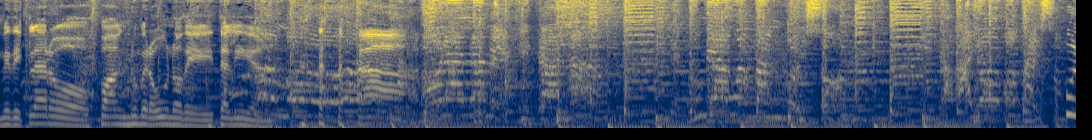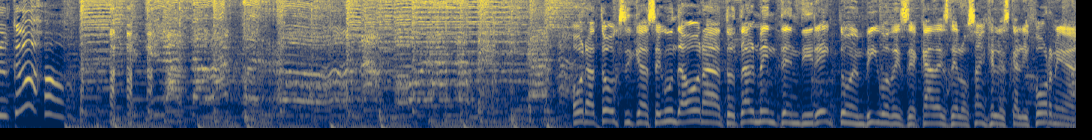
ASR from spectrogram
me declaro fan número uno de Italia. tóxica, segunda hora totalmente en directo, en vivo desde acá, desde Los Ángeles, California.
